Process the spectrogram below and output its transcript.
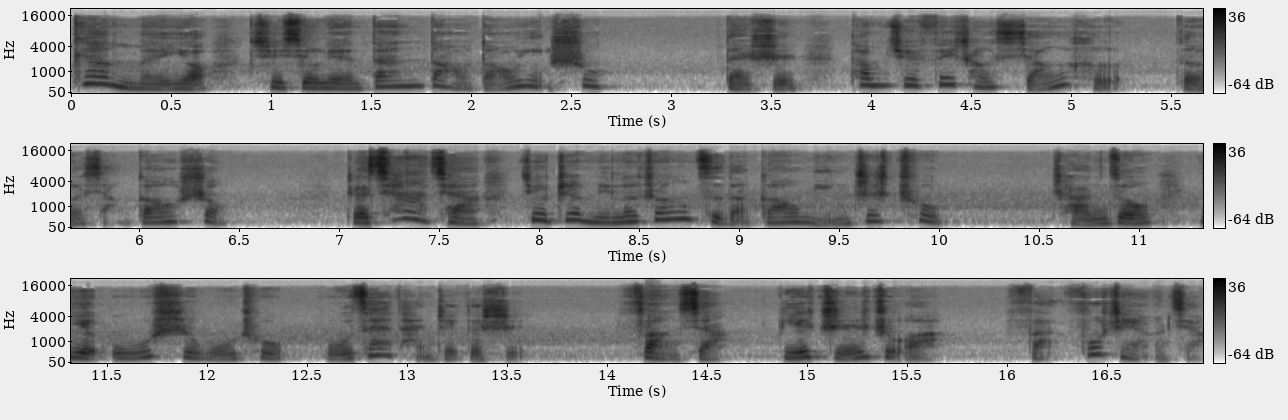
更没有去修炼丹道导引术。但是他们却非常祥和，得享高寿。这恰恰就证明了庄子的高明之处。禅宗也无时无处不在谈这个事，放下，别执着啊！反复这样讲。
